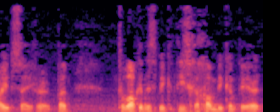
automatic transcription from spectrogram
oit sefer. But to what can this be, these chacham be compared?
